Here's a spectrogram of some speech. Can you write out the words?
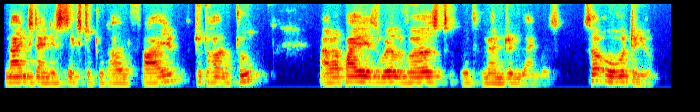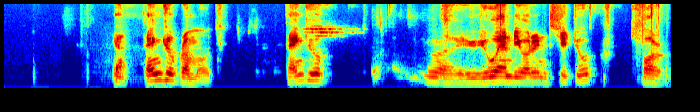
1996 to 2005 to 2002. Rappai is well versed with Mandarin language. So over to you. Yeah, thank you, Pramod. Thank you, uh, you and your institute for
